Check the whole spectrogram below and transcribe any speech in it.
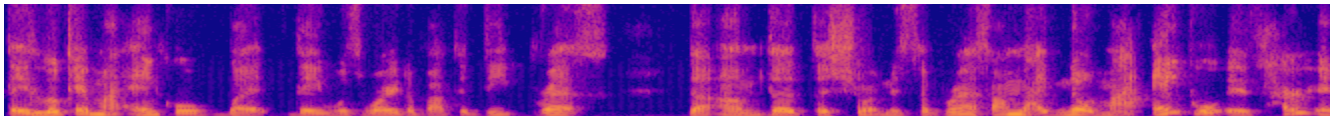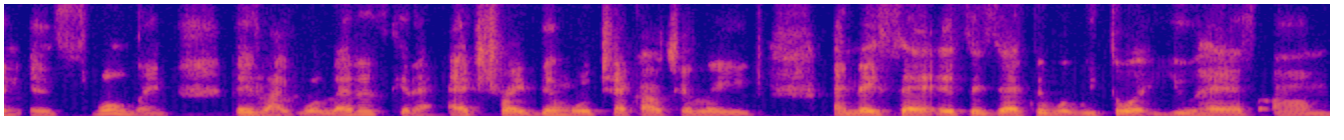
They look at my ankle, but they was worried about the deep breath the um the the shortness of breath. I'm like, no, my ankle is hurting and swollen. They like, well, let us get an X-ray, then we'll check out your leg. And they said it's exactly what we thought. You have um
